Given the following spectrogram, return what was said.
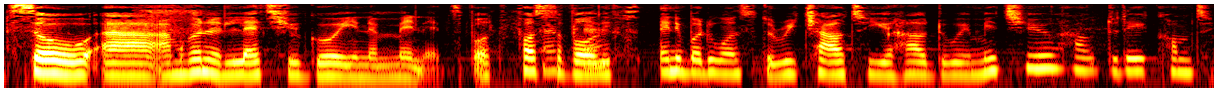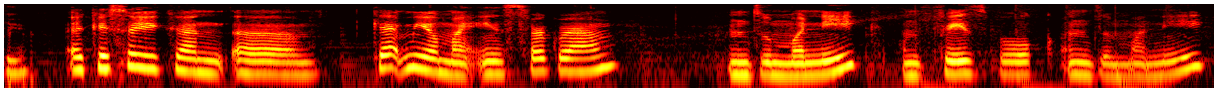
So uh, I'm going to let you go in a minute. But first of all, if anybody wants to reach out to you, how do we meet you? How do they come to you? Okay, so you can um, get me on my Instagram, Ndu Monique, on Facebook, Ndu Monique.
